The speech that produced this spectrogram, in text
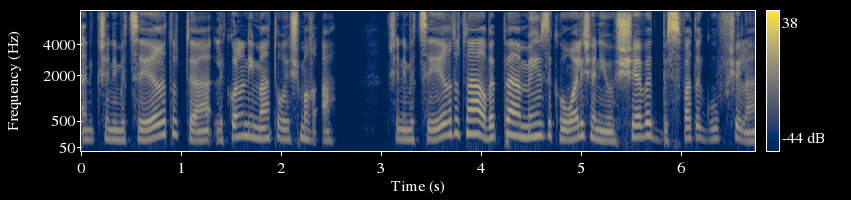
אני, כשאני מציירת אותה, לכל אנימטור יש מראה. כשאני מציירת אותה, הרבה פעמים זה קורה לי שאני יושבת בשפת הגוף שלה.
